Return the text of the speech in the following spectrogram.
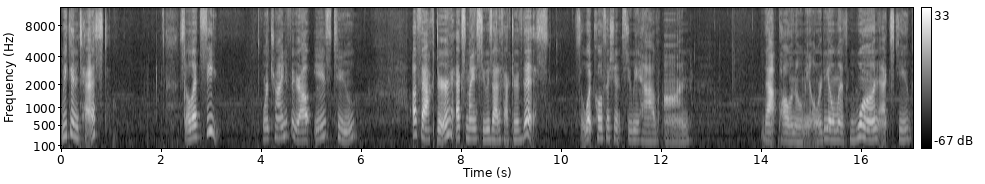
We can test. So let's see. We're trying to figure out is 2 a factor, x minus 2 is that a factor of this? So what coefficients do we have on that polynomial? We're dealing with 1 x cubed,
